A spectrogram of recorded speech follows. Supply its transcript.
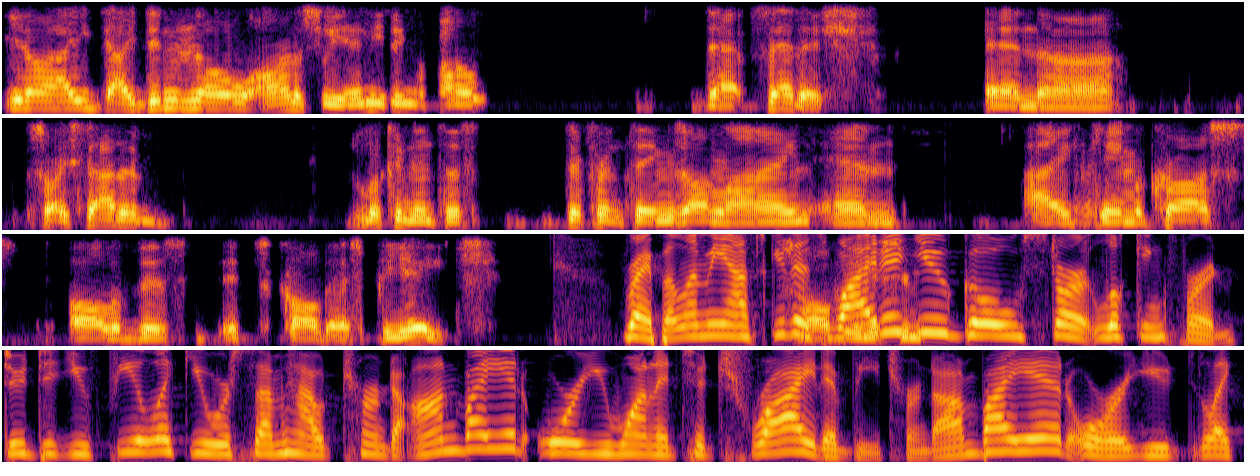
you know, I, I didn't know honestly anything about that fetish. And uh, so I started looking into different things online and I came across all of this. It's called SPH. Right, but let me ask you this: Small Why did you go start looking for it? Did did you feel like you were somehow turned on by it, or you wanted to try to be turned on by it, or you like?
